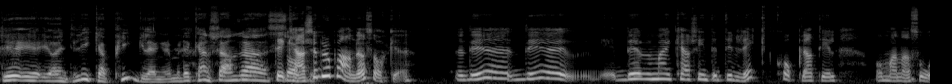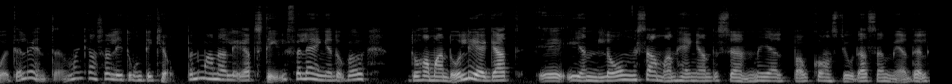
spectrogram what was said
Det är, jag är inte lika pigg längre men det kanske andra Det saker. kanske beror på andra saker. Det, det behöver man kanske inte direkt koppla till om man har sovit eller inte. Man kanske har lite ont i kroppen om man har legat still för länge. Då, då har man då legat i en lång sammanhängande sömn med hjälp av konstgjorda sömnmedel.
